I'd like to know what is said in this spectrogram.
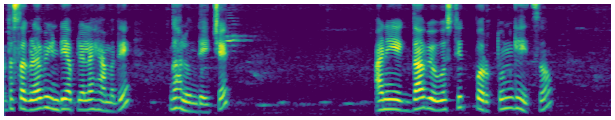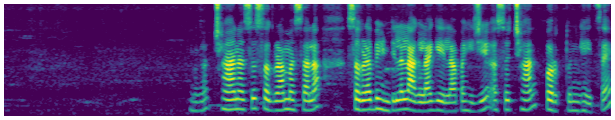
आता सगळ्या भेंडी आपल्याला ह्यामध्ये घालून द्यायचे. आणि एकदा व्यवस्थित परतून घ्यायचं. बघा छान असं सगळा मसाला सगळ्या भेंडीला लागला गेला पाहिजे असं छान परतून घ्यायचं आहे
